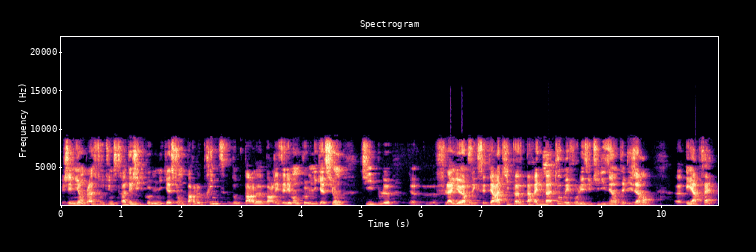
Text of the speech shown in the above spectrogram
j'ai mis en place toute une stratégie de communication par le print, donc par, le, par les éléments de communication type le, euh, flyers, etc., qui peuvent paraître bateaux, mais il faut les utiliser intelligemment. Euh, et après,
